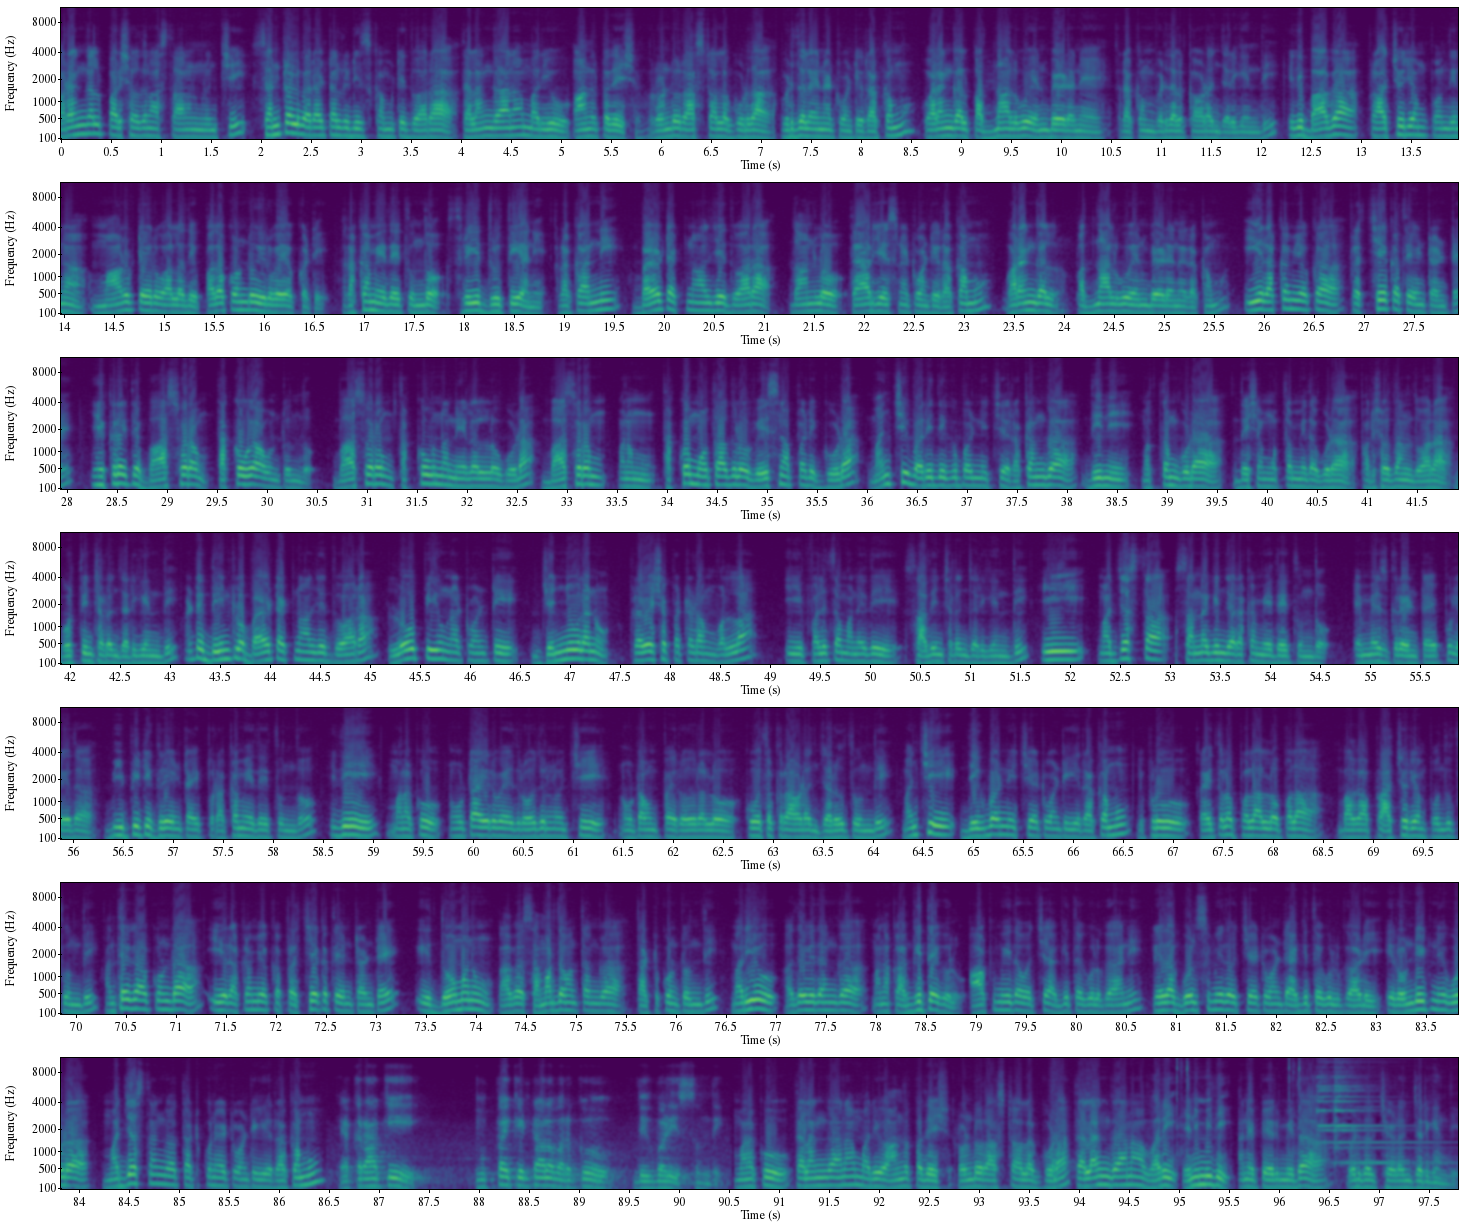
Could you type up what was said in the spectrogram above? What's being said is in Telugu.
వరంగల్ పరిశోధనా స్థానం నుంచి సెంట్రల్ వెరైటల్ రిలీజ్ కమిటీ ద్వారా తెలంగాణ మరియు ఆంధ్రప్రదేశ్ రెండు రాష్ట్రాలకు కూడా విడుదలైనటువంటి రకము వరంగల్ పద్నాలుగు ఎనభై ఏడు అనే రకం విడుదల కావడం జరిగింది. ఇది బాగా ప్రాచుర్యం పొందిన మారుటేరు వాళ్ళది పదకొండు ఇరవై ఒకటి రకం ఏదైతే ఉందో శ్రీ ధృతి అని. రకాన్ని బయోటెక్నాలజీ ద్వారా దానిలో తయారు చేసినటువంటి రకము వరంగల్ పద్నాలుగు ఎనభై ఏడు అనే రకము. ఈ రకం యొక్క ప్రత్యేకత ఏంటంటే ఎక్కడైతే భాస్వరం తక్కువగా ఉంటుందో భాస్వరం తక్కువ ఉన్న నేలల్లో కూడా భాస్వరం మనం తక్కువ మోతాదులో వేసినప్పటికి కూడా మంచి వరి దిగుబడినిచ్చే రకంగా దీని మొత్తం కూడా దేశం మొత్తం మీద కూడా పరిశోధనల ద్వారా గుర్తించడం జరిగింది. అంటే దీంట్లో బయోటెక్నాలజీ ద్వారా లోపి ఉన్నటువంటి జన్యువులను ప్రవేశపెట్టడం వల్ల ఈ ఫలితం అనేది సాధించడం జరిగింది. ఈ మధ్యస్థ సన్నగింజ రకం ఏదైతుందో ఎంఎస్ గ్రెయిన్ టైపు లేదా బీపీటీ గ్రెయిన్ టైపు రకం ఏదైతుందో ఇది మనకు నూట ఇరవై ఐదు రోజుల నుంచి నూట ముప్పై రోజులలో కోతకు రావడం జరుగుతుంది. మంచి దిగుబడిని ఇచ్చేటువంటి ఈ రకము ఇప్పుడు రైతుల పొలాల లోపల బాగా ప్రాచుర్యం పొందుతుంది. అంతేకాకుండా ఈ రకం యొక్క ప్రత్యేకత ఏంటంటే ఈ దోమను బాగా సమర్థవంతంగా తట్టుకుంటుంది. మరియు అదేవిధంగా మనకు అగ్గి తెగులు ఆకు మీద వచ్చే అగ్గి తెగులు కానీ లేదా గొలుసు మీద వచ్చేటువంటి అగ్గి తెగులు గాడి ఈ రెండింటిని కూడా మధ్యస్థంగా తట్టుకునేటువంటి రకము ఎకరాకి ముప్పై క్వింటాల వరకు దిగుబడి ఇస్తుంది. మనకు తెలంగాణ మరియు ఆంధ్రప్రదేశ్ రెండు రాష్ట్రాలకు కూడా తెలంగాణ వరి ఎనిమిది అనే పేరు మీద విడుదల చేయడం జరిగింది.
